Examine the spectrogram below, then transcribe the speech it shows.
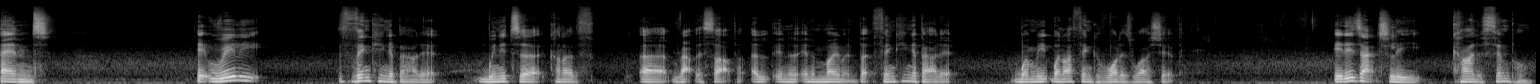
And it really, thinking about it, we need to kind of uh, wrap this up in a, in a moment. But thinking about it, when we when I think of what is worship, it is actually kind of simple,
